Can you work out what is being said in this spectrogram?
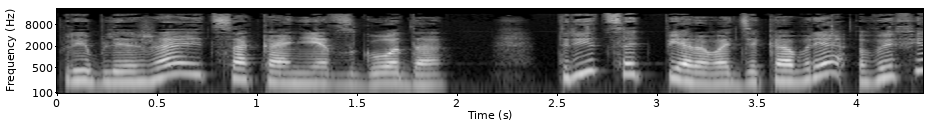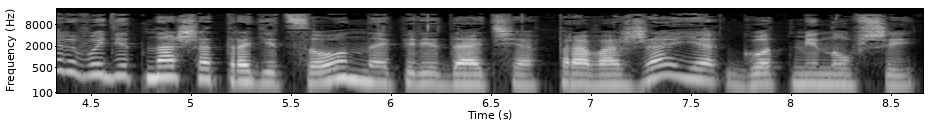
Приближается конец года. 31 декабря в эфир выйдет наша традиционная передача «Провожая год минувший».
